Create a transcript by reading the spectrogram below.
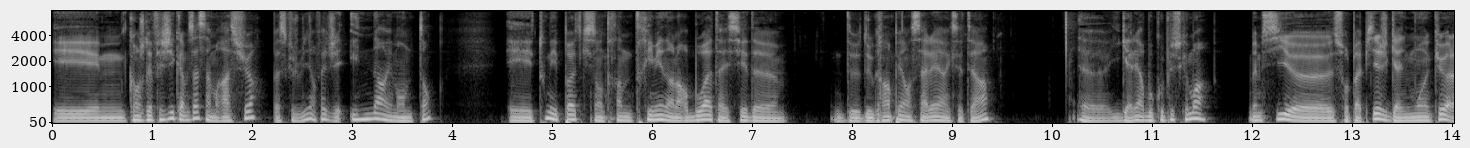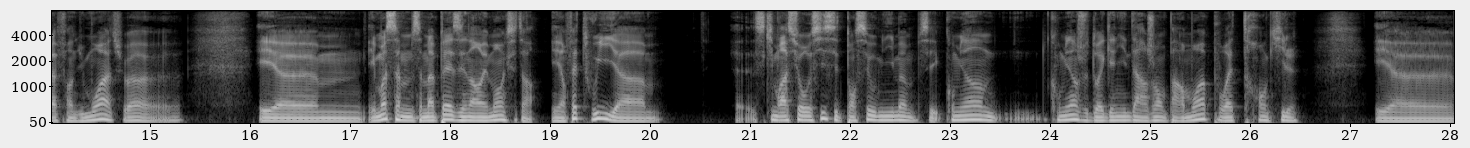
Et euh, quand je réfléchis comme ça, ça me rassure parce que je me dis, en fait, j'ai énormément de temps. Et tous mes potes qui sont en train de trimer dans leur boîte à essayer de, grimper en salaire, etc., euh, ils galèrent beaucoup plus que moi. Même si euh, sur le papier, je gagne moins qu'eux à la fin du mois, tu vois. Et, et moi, ça, m'apaise énormément, etc. Et en fait, oui, il y a. Ce qui me rassure aussi, c'est de penser au minimum. C'est combien, combien je dois gagner d'argent par mois pour être tranquille. Et, euh,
